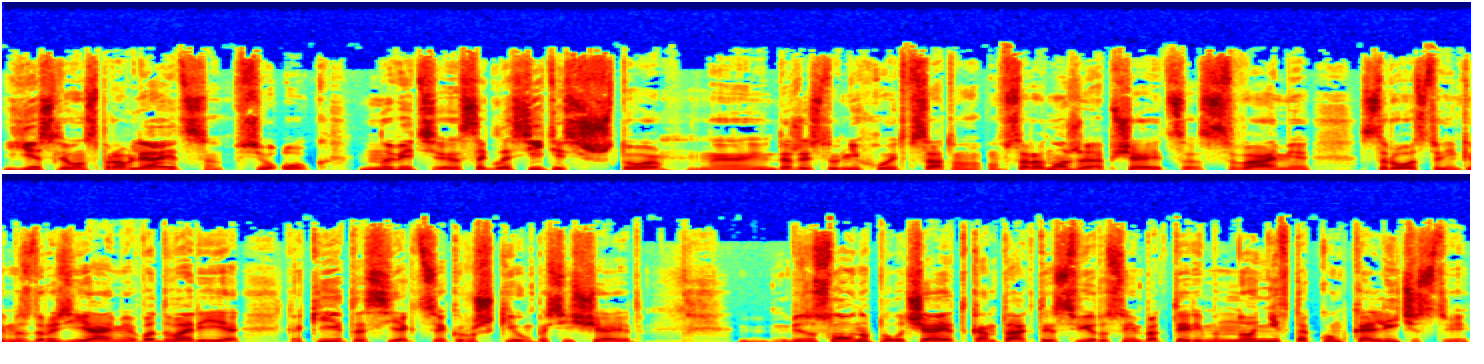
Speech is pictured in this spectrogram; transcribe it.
если он справляется, все ок. Но ведь э, согласитесь, что э, даже если он не ходит в сад, он, он все равно же общается с вами, с родственниками, с друзьями, во дворе, какие-то секции, кружки он посещает. Безусловно, получает контакты с вирусами и бактериями, но не в таком количестве,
